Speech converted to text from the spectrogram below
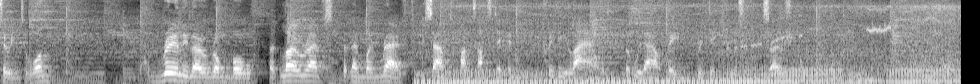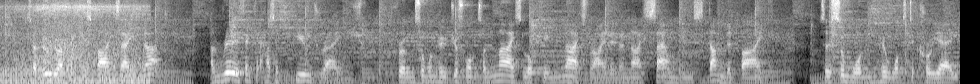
two into one. Really low rumble at low revs, but then when revved, it sounds fantastic and pretty loud, but without being social. So who do I think this bike's aimed at? I really think it has a huge range from someone who just wants a nice looking, nice riding and nice sounding standard bike to someone who wants to create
